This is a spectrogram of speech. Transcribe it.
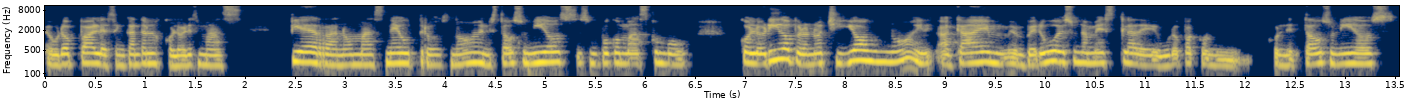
Europa les encantan los colores más tierra, ¿no? Más neutros, ¿no? En Estados Unidos es un poco más como colorido, pero no chillón, ¿no? acá en, en Perú es una mezcla de Europa con, con Estados Unidos,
